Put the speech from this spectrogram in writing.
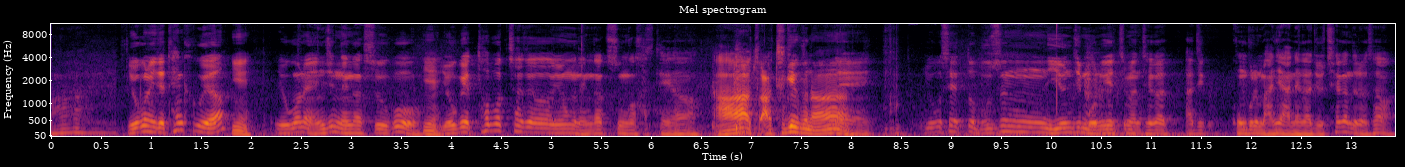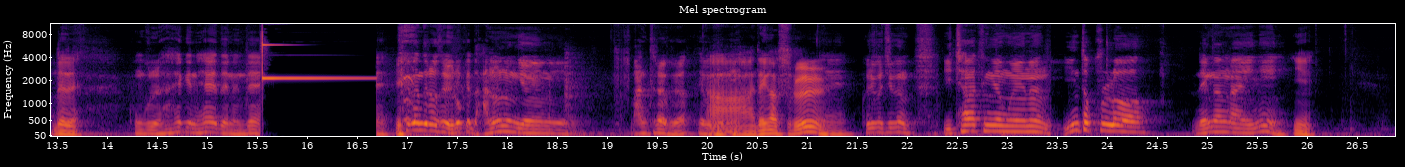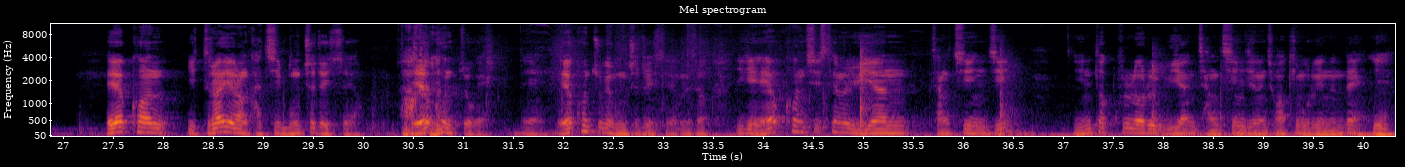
요거는 이제 탱크고요. 예. 요거는 엔진 냉각수고 예. 요게 터보차저용 냉각수인 것 같아요. 아, 두- 아, 두 개구나. 네. 요새 또 무슨 이유인지 모르겠지만 제가 아직 공부를 많이 안 해가지고 최근 들어서 네 네. 공부를 하긴 해야 되는데 네, 최근 들어서 이렇게 나누는 경향이 많더라고요 대부분이. 아, 냉각수를. 네. 그리고 지금 이 차 같은 경우에는 인터쿨러 냉각 라인이 예. 에어컨 이 드라이어랑 같이 뭉쳐져 있어요. 아, 에어컨 쪽에. 예, 에어컨 쪽에 뭉쳐져 있어요. 그래서 이게 에어컨 시스템을 위한 장치인지 인터쿨러를 위한 장치인지는 정확히 모르겠는데 예.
